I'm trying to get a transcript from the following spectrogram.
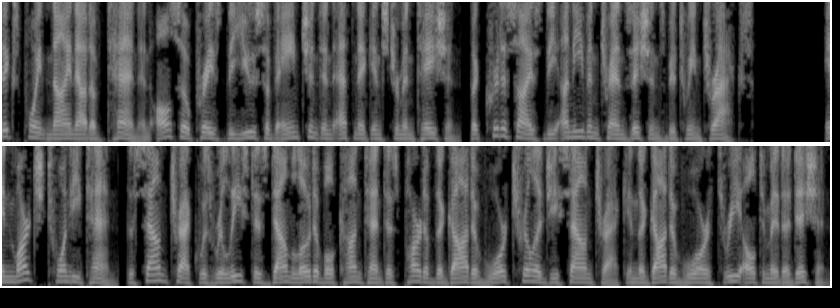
6.9 out of 10 and also praised the use of ancient and ethnic instrumentation, but criticized the uneven transitions between tracks. In March 2010, the soundtrack was released as downloadable content as part of the God of War trilogy soundtrack in the God of War 3 Ultimate Edition.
